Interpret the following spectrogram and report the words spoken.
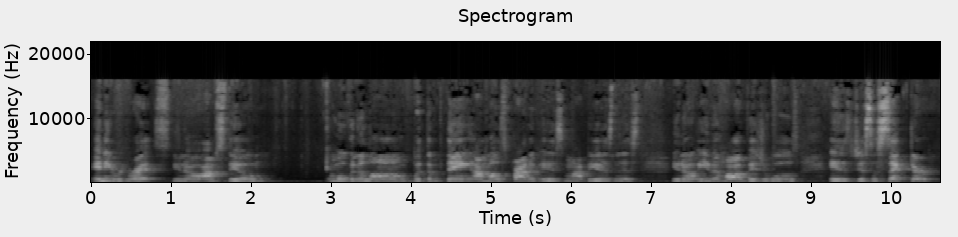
any regrets. You know, I'm still moving along. But the thing I'm most proud of is my business. You know, even Hall Visuals is just a sector.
